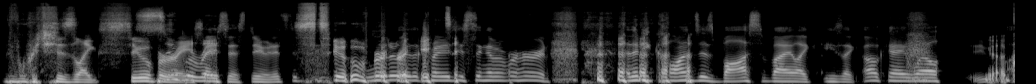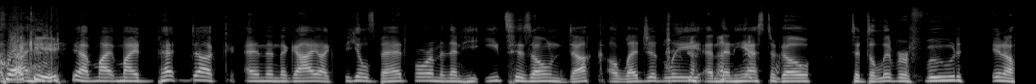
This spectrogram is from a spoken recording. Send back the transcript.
which is like super, racist. dude. It's Super literally the craziest thing I've ever heard. And then he cons his boss by like he's like, okay, well, I- I- cracky. yeah, my my pet duck, and then the guy like feels bad for him, and then he eats his own duck allegedly, and then he has to go to deliver food in a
